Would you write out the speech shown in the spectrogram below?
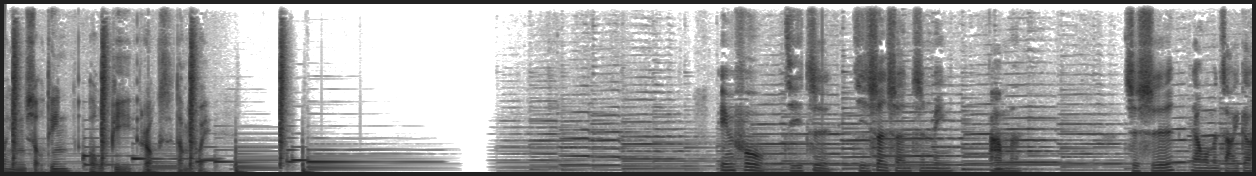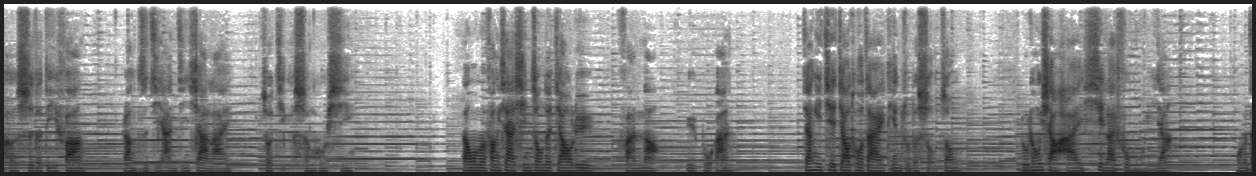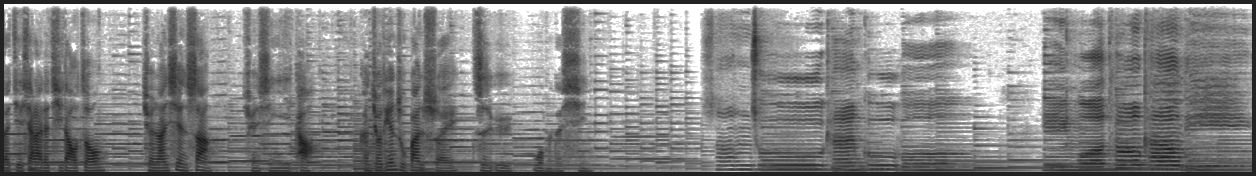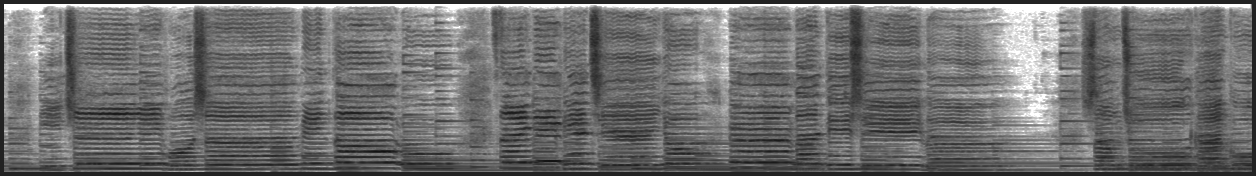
欢迎收听 op rocks 的密会因父及子及圣神之名阿门。此时让我们找一个合适的地方让自己安静下来做几个深呼吸。让我们放下心中的焦虑烦恼与不安。将一切交托在天主的手中，如同小孩信赖父母一样。我们在接下来的祈祷中，全然献上，全心依靠，恳求天主伴随治愈我们的心。上主看顾我，因我投靠你，你指引我生。主看顾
